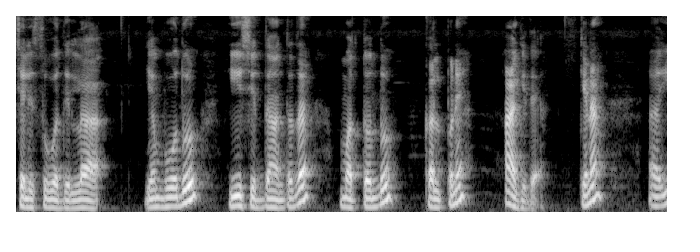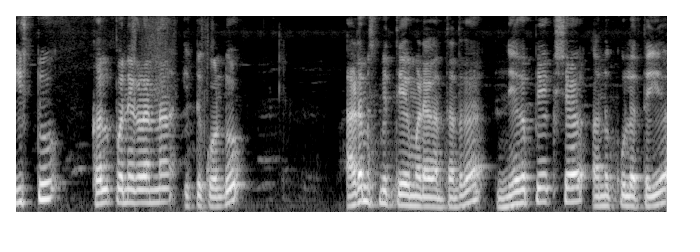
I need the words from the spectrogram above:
ಚಲಿಸುವುದಿಲ್ಲ ಎಂಬುದು ಈ ಸಿದ್ಧಾಂತದ ಮತ್ತೊಂದು ಕಲ್ಪನೆ ಆಗಿದೆ. ಓಕೆನಾ? ಇಷ್ಟು ಕಲ್ಪನೆಗಳನ್ನು ಇಟ್ಟುಕೊಂಡು ಆಡಮ್ ಸ್ಮಿತ್ ಏನು ಮಾಡ್ಯಾರ ಅಂತಂದ್ರೆ ನಿರಪೇಕ್ಷ ಅನುಕೂಲತೆಯ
